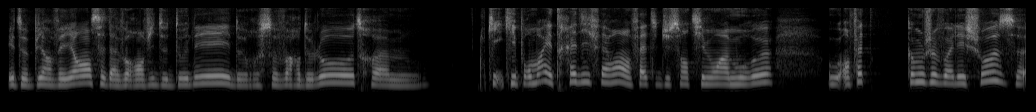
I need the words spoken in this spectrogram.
et de bienveillance et d'avoir envie de donner et de recevoir de l'autre, euh, qui, qui, pour moi est très différent en fait du sentiment amoureux, où en fait, comme je vois les choses,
